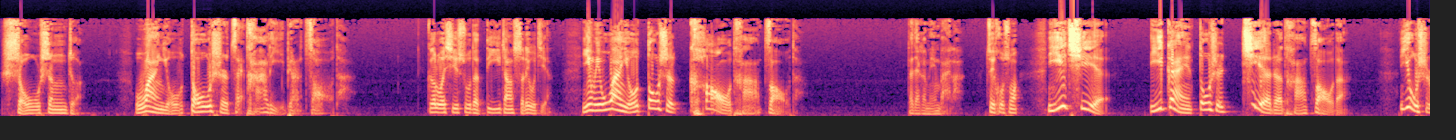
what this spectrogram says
首生者，万有都是在他里边造的。哥罗西书的第一章十六节，因为万有都是靠他造的。大家可明白了？最后说，一切。一概都是借着他造的，又是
